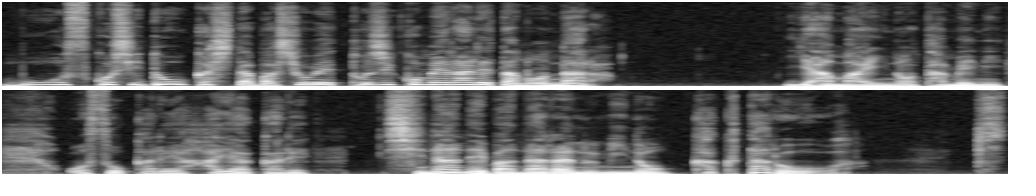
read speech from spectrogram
もう少しどうかした場所へ閉じ込められたのなら病のために遅かれ早かれ死なねばならぬ身の角太郎はきっ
